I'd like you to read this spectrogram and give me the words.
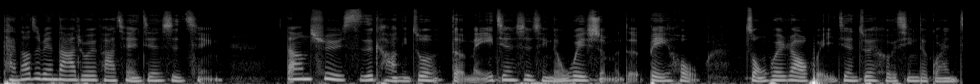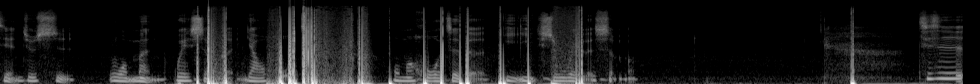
谈到这边，大家就会发现一件事情：当去思考你做的每一件事情的为什么的背后，总会绕回一件最核心的关键，就是。我们为什么要活着？我们活着的意义是为了什么？其实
